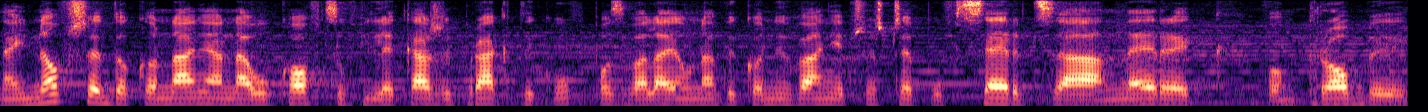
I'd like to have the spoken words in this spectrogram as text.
Najnowsze dokonania naukowców i lekarzy praktyków pozwalają na wykonywanie przeszczepów serca, nerek, wątroby,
